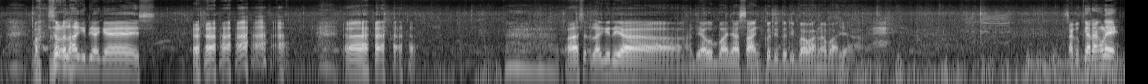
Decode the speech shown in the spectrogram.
masuk lagi dia guys. masuk lagi dia. Dia umpannya sangkut itu di bawah nampaknya. Sangkut karang, Le.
